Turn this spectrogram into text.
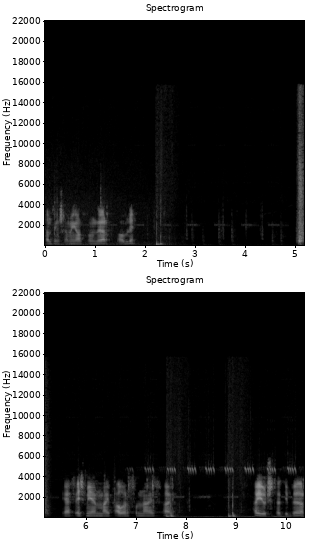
Something's coming out from there, probably. Yeah, face me and my powerful knife. Hi. Hi, huge teddy bear.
